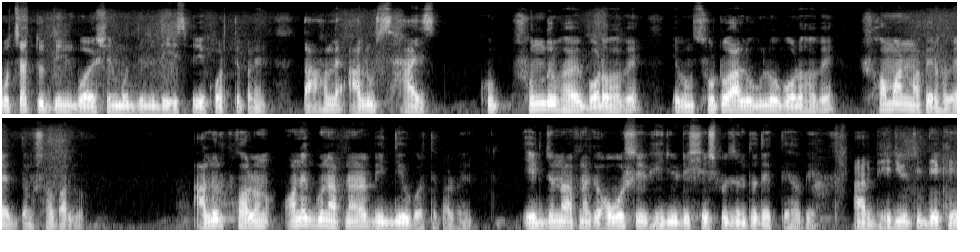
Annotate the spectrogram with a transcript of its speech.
পঁচাত্তর দিন বয়সের মধ্যে যদি স্প্রে করতে পারেন, তাহলে আলুর সাইজ খুব সুন্দরভাবে বড় হবে এবং ছোট আলুগুলো বড় হবে, সমান মাপের হবে একদম সব আলু। আলুর ফলন অনেক গুণ আপনারা বৃদ্ধিও করতে পারবেন। এর জন্য আপনাকে অবশ্যই ভিডিওটি শেষ পর্যন্ত দেখতে হবে। আর ভিডিওটি দেখে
